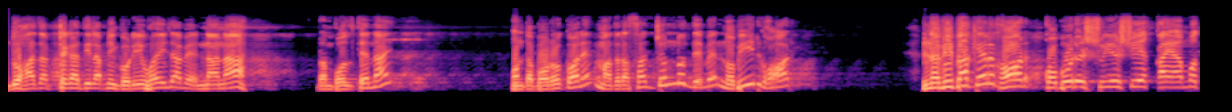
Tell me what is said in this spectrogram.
দু হাজার টাকা দিলে আপনি গরিব হয়ে যাবেন। না না বলতে নাই। মনটা বড় করে মাদ্রাসার জন্য দেবেন নবীর ঘর। নবী পাকের ঘর, কবরে শুয়ে শুয়ে কায়ামত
